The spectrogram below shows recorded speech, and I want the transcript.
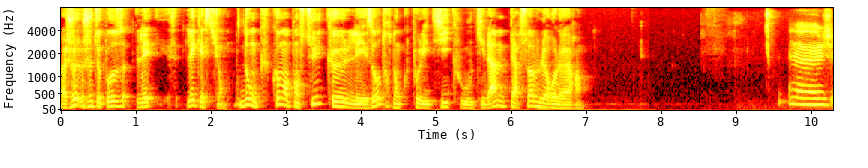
je, je, te pose les, les questions. Donc, comment penses-tu que les autres, donc politiques ou kidam, perçoivent le roller? Euh, je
